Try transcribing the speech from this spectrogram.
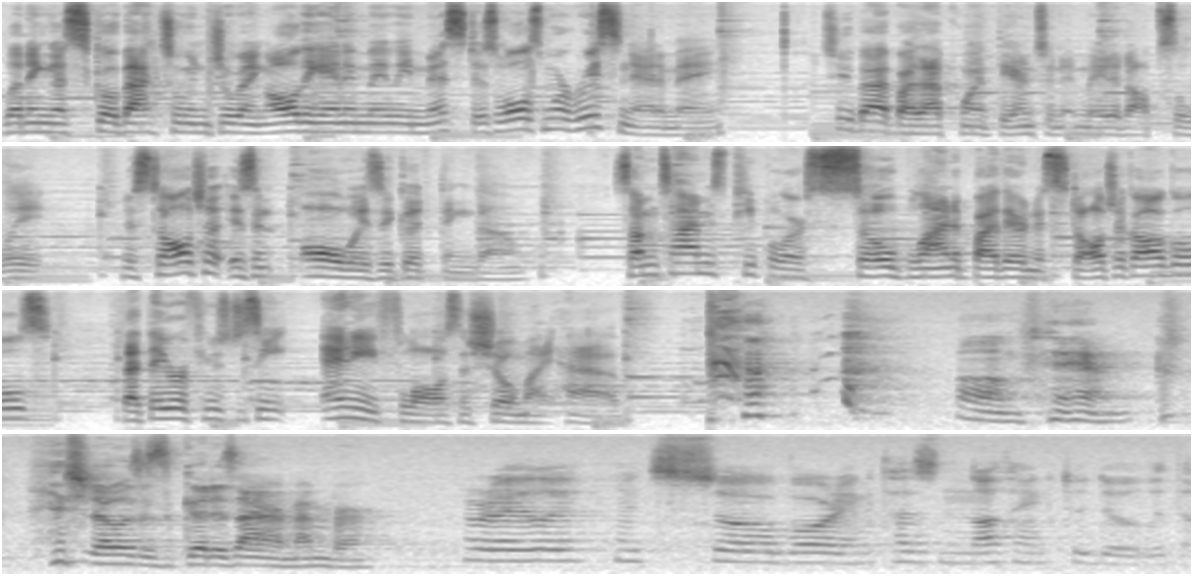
letting us go back to enjoying all the anime we missed as well as more recent anime. Too bad by that point the internet made it obsolete. Nostalgia isn't always a good thing though. Sometimes people are so blinded by their nostalgia goggles that they refuse to see any flaws the show might have. oh man, this show is as good as I remember. Really? It's so boring. It has nothing to do with the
